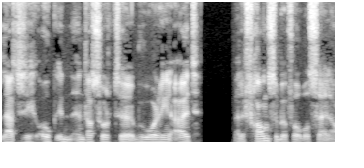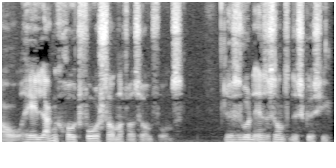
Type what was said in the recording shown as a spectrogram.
laten zich ook in, in dat soort bewoordingen uit. Maar de Fransen bijvoorbeeld zijn al heel lang groot voorstander van zo'n fonds. Dus het wordt een interessante discussie.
